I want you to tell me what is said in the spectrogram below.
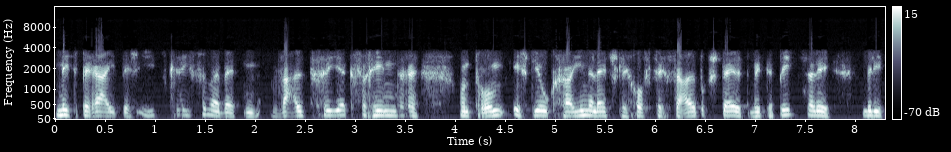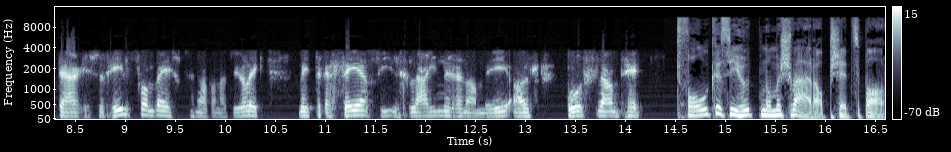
nicht bereit ist einzugreifen. Man will einen Weltkrieg verhindern. Und darum ist die Ukraine letztlich auf sich selber gestellt mit ein bisschen militärischer Hilfe vom Westen, aber natürlich mit einer sehr viel kleineren Armee als Russland hat. Die Folgen sind heute nur schwer abschätzbar.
